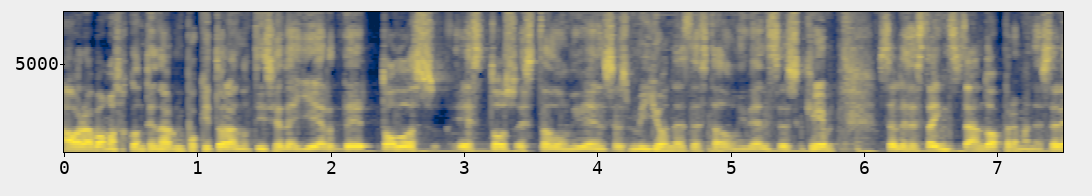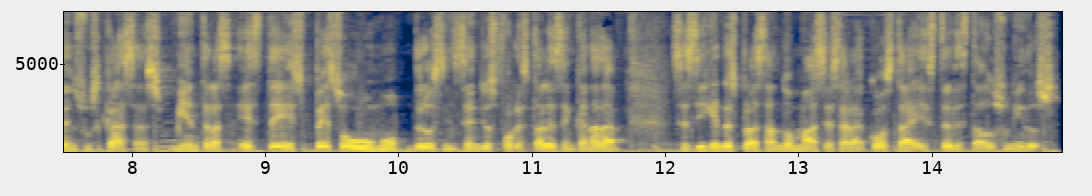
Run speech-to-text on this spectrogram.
Ahora vamos a continuar un poquito la noticia de ayer de todos estos estadounidenses, millones de estadounidenses que se les está instando a permanecer en sus casas mientras este espeso humo de los incendios forestales en Canadá se siguen desplazando más hacia la costa este de Estados Unidos.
